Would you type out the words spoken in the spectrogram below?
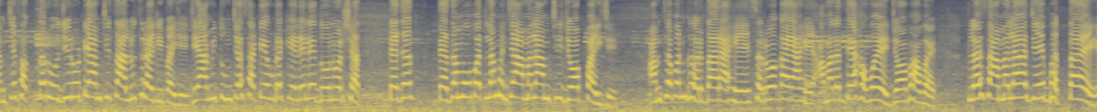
आमचे फक्त रोजीरोटी आमची चालूच राहिली पाहिजे. जे आम्ही तुमच्यासाठी एवढं केलेलं आहे दोन वर्षात त्याच्या त्याचा मोबदला म्हणजे आम्हाला आमची जॉब पाहिजे. आमचं पण घरदार आहे सर्व काय आहे आम्हाला ते हवं आहे जॉब हवं आहे प्लस आम्हाला जे भत्ता आहे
